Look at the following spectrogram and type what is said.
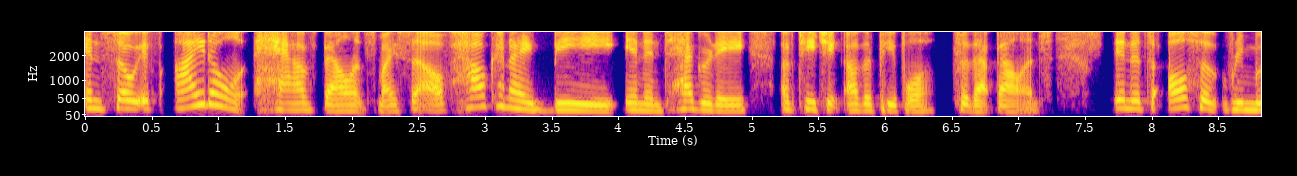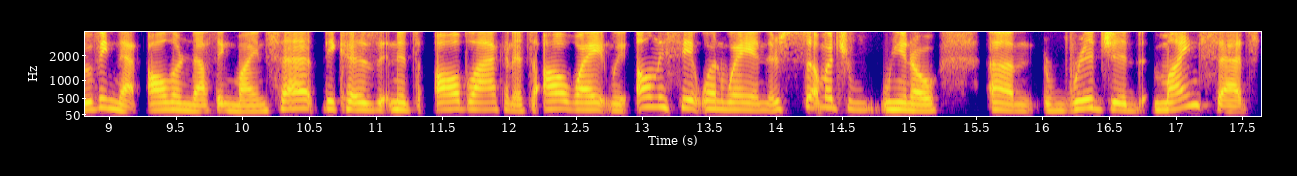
And so if I don't have balance myself, how can I be in integrity of teaching other people for that balance? And it's also removing that all or nothing mindset because and it's all black and it's all white and we only see it one way. And there's so much, you know, um, rigid mindsets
